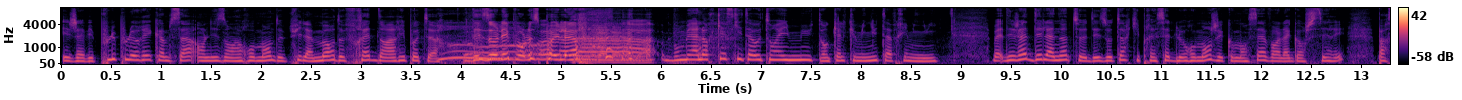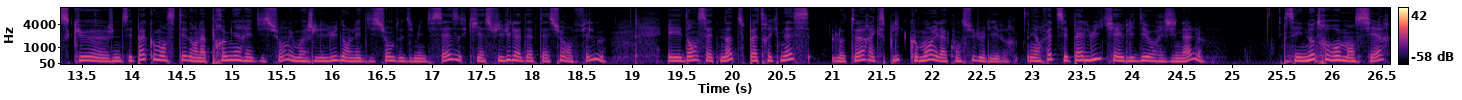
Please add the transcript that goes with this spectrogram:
et j'avais plus pleuré comme ça en lisant un roman depuis la mort de Fred dans Harry Potter. Désolée pour le spoiler. Oh là là. Bon, mais alors, qu'est-ce qui t'a autant ému dans quelques minutes après minuit? Bah, déjà, dès la note des auteurs qui précèdent le roman, j'ai commencé à avoir la gorge serrée parce que euh, je ne sais pas comment c'était dans la première édition, mais moi je l'ai lu dans l'édition de 2016 qui a suivi l'adaptation en film. Et dans cette note, Patrick Ness, l'auteur, explique comment il a conçu le livre. Et en fait, c'est pas lui qui a eu l'idée originale, c'est une autre romancière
